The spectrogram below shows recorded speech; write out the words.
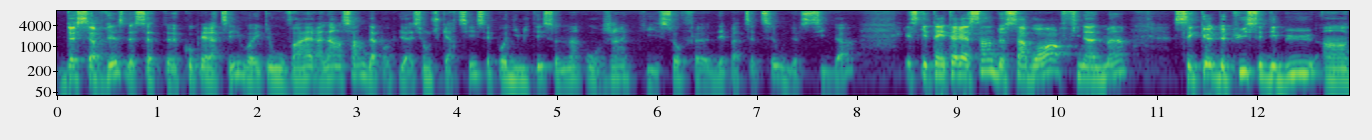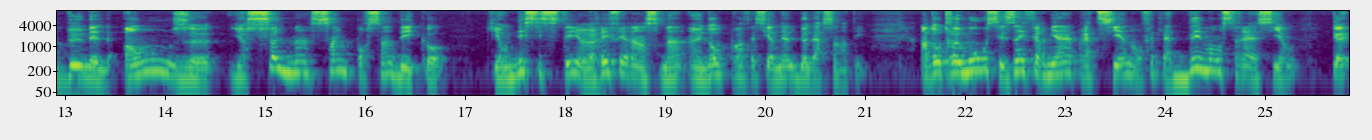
de services de cette coopérative a été ouverte à l'ensemble de la population du quartier. Ce n'est pas limité seulement aux gens qui souffrent d'hépatite C ou de sida. Et ce qui est intéressant de savoir finalement, c'est que depuis ses débuts en 2011, il y a seulement 5% des cas qui ont nécessité un référencement à un autre professionnel de la santé. En d'autres mots, ces infirmières praticiennes ont fait la démonstration que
